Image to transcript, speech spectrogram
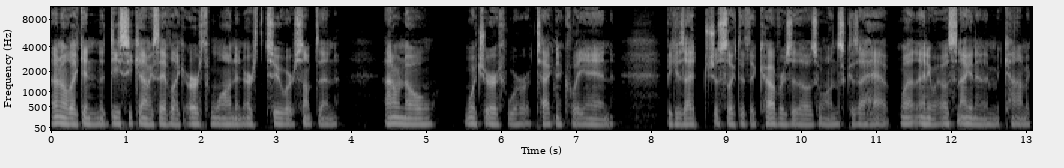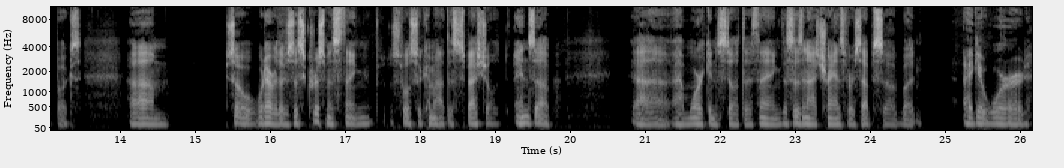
I don't know, like in the DC comics, they have like Earth 1 and Earth 2 or something. I don't know which Earth we're technically in because I just looked at the covers of those ones because I have, well, anyway, let's not get into comic books. Um, so, whatever, there's this Christmas thing supposed to come out, this special, ends up, uh, I'm working still at the thing. This is not a transverse episode, but I get word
